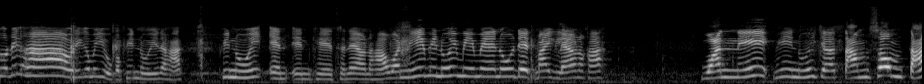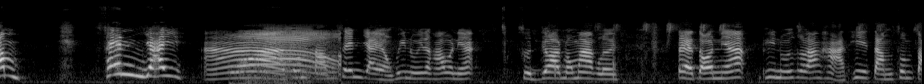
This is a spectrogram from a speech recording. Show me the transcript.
สวัสดีค่ะ วันนี้ก็มาอยู่กับพี่นุ้ยนะคะ พี่นุ้ย NNK Channel นะคะ วันนี้พี่นุ้ยมีเมนูเด็ดมาอีกแล้วนะคะ วันนี้พี่นุ้ยจะตำส้มตำเส้นใหญ่อ่าส้มตำเส้นใหญ่ของพี่นุ้ยนะคะ วันนี้สุดยอดมากๆเลย แต่ตอนเนี้ยพี่นุ้ยกำลังหาที่ตำส้มต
